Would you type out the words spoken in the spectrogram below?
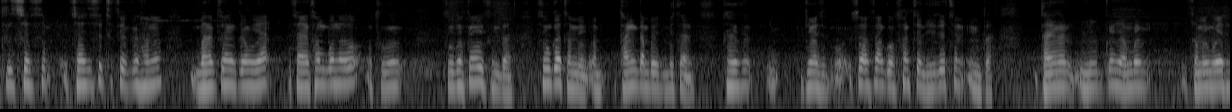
그 자시 특색을 하면 만학장을 위한 사용 성분으로 두 구성되어 있습니다. 수과 점유, 당, 담배, 그래서 비면서 소화하고 상체 리제천입니다. 다양한 이물과 영양 점유물에서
